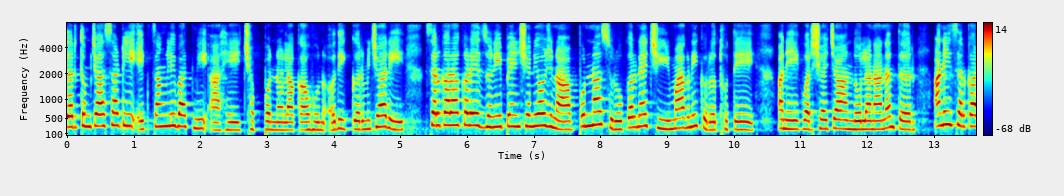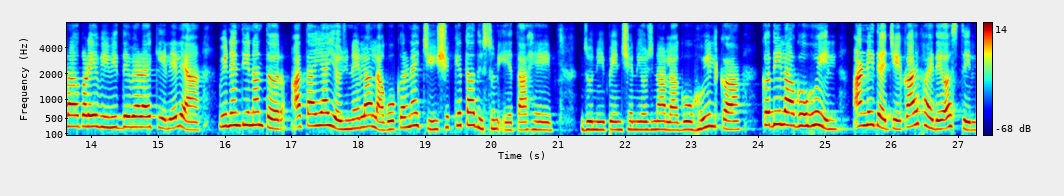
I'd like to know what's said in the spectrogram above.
तर तुमच्यासाठी एक चांगली बातमी आहे. छप्पन्न लाखाहून अधिक कर्मचारी सरकाराकडे जुनी पेन्शन योजना पुन्हा सुरू करण्याची मागणी करत होते. अनेक वर्षाच्या आंदोलनानंतर आणि सरकाराकडे विविध वेळा केलेल्या विनंतीनंतर आता या योजनेला लागू करण्याची शक्यता दिसून येत आहे. जुनी पेन्शन योजना लागू होईल का? कधी लागू होईल आणि त्याचे काय फायदे असतील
